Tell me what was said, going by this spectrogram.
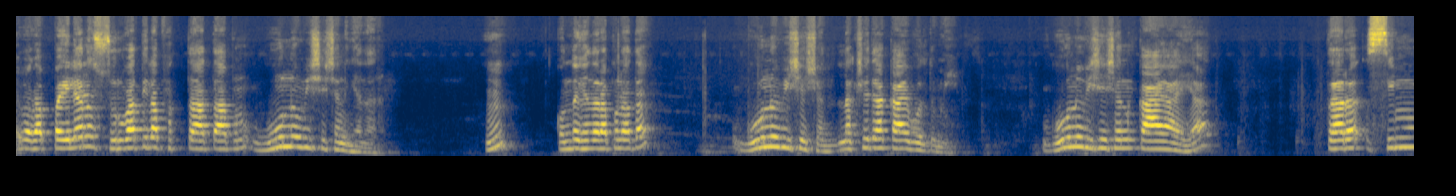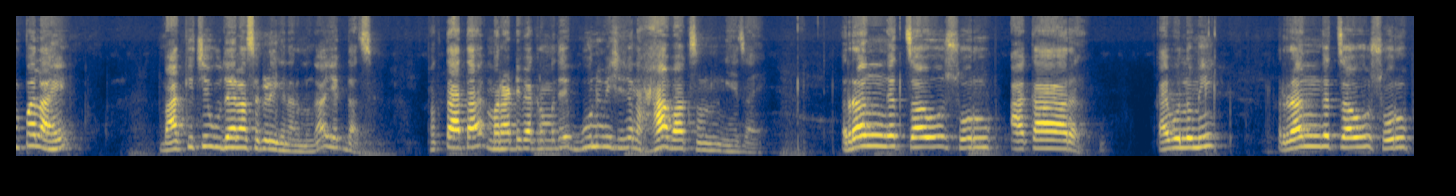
हे बघा पहिल्यानं सुरुवातीला फक्त आता आपण गुण विशेषण घेणार. कोणतं घेणार आपण आता? गुण विशेषण लक्ष द्या काय बोलतो मी. गुण विशेषण काय आहे हा? तर सिंपल आहे. बाकीचे उद्याला सगळे घेणार मग एकदाच. फक्त आता मराठी व्याकरणमध्ये गुण विशेषण हा भाग समजून घ्यायचा आहे. रंग चव स्वरूप आकार. काय बोललो मी? रंग चव स्वरूप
